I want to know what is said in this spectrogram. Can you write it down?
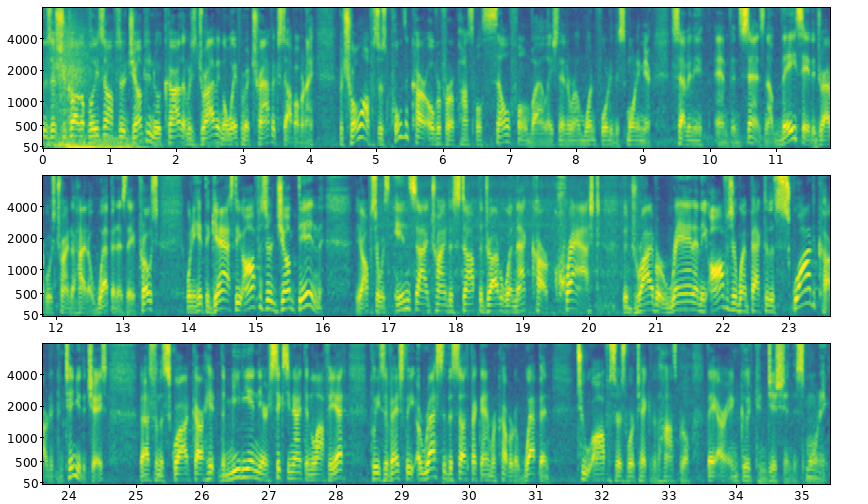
news. A Chicago police officer jumped into a car that was driving away from a traffic stop overnight. Patrol officers pulled the car over for a possible cell phone violation at around 1:40 this morning near 70th and Vincennes. Now, they say the driver was trying to hide a weapon as they approached. When he hit the gas, the officer jumped in. The officer was inside trying to stop the driver when that car crashed. The driver ran and the officer went back to the squad car to continue the chase. That's when the squad car hit the median near 69th and Lafayette. Police eventually arrested the suspect and recovered a weapon. Two officers were taken to the hospital. They are in good condition this morning.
